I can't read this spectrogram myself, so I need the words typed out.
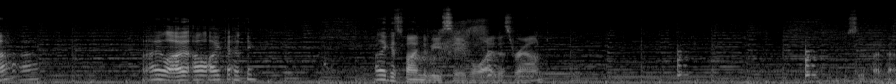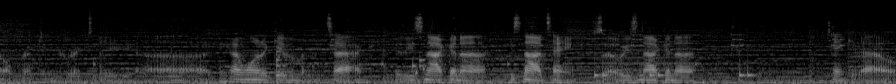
uh, I, I, I, I think, I think it's fine to be Sableye this round. Want to give him an attack because he's not gonna, he's not a tank, so he's not gonna tank it out.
